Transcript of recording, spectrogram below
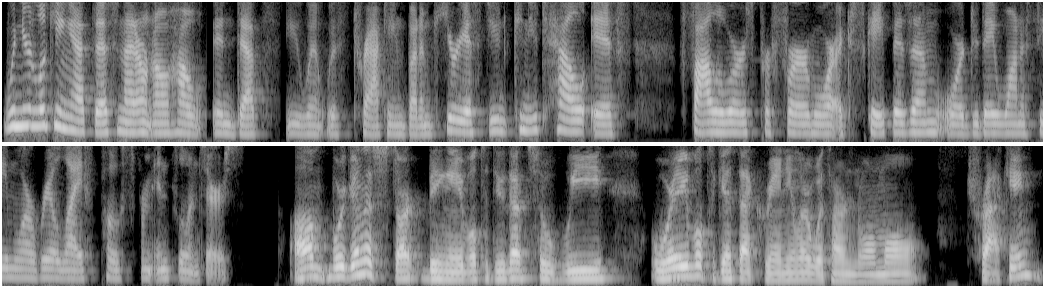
when you're looking at this and i don't know how in depth you went with tracking but i'm curious do you can you tell if followers prefer more escapism or do they want to see more real life posts from influencers um, we're going to start being able to do that so we we're able to get that granular with our normal tracking.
